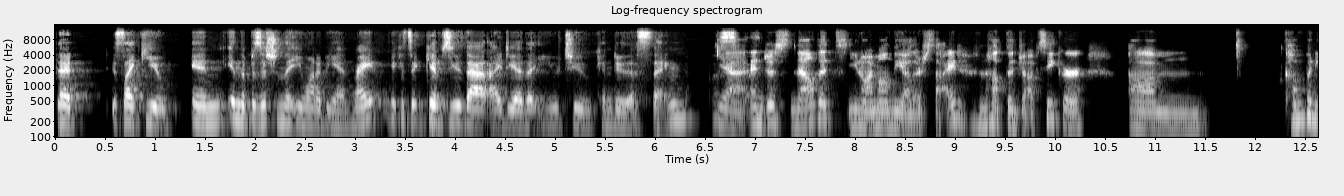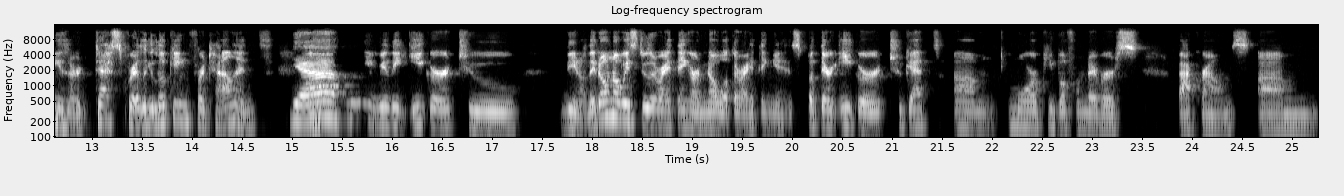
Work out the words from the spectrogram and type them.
that is like you in in the position that you want to be in right? Because it gives you that idea that you too can do this thing. Yeah and just now that you know i'm on the other side not the job seeker um companies are desperately looking for talent yeah. really, really eager to you know they don't always do the right thing or know what the right thing is but they're eager to get um, more people from diverse backgrounds um,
